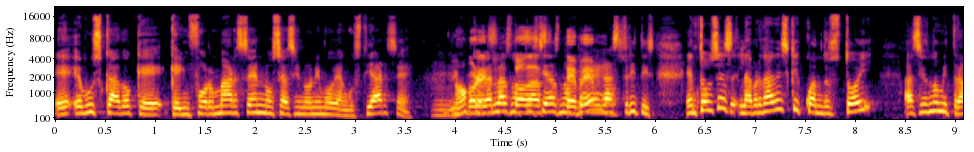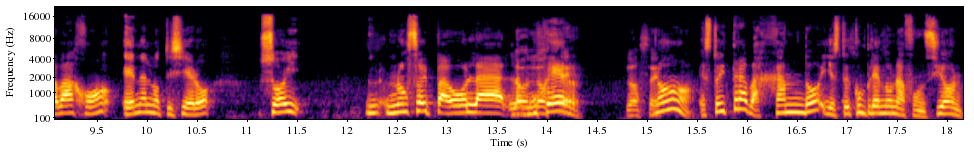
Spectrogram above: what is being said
eh, he buscado que, que informarse no sea sinónimo de angustiarse, ¿no? por que ver las noticias no te dé gastritis. Entonces, la verdad es que cuando estoy haciendo mi trabajo en el noticiero, soy no soy Paola la mujer. sé, lo sé. No, estoy trabajando y estoy cumpliendo una función.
